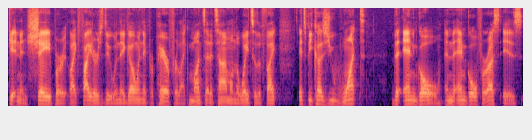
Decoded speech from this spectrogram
getting in shape or like fighters do when they go and they prepare for like months at a time on the way to the fight. It's because you want the end goal, and the end goal for us is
